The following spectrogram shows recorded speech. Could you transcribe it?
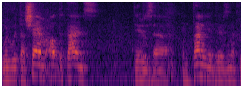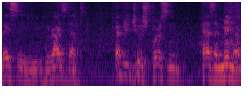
were with Hashem all the times. There's uh, in Tanya, there's in a place he, he writes that every Jewish person has a minna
